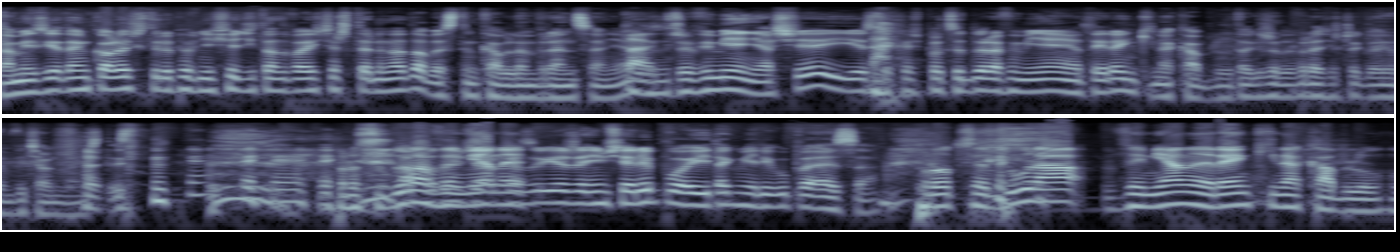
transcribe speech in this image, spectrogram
Tam jest jeden koleś, który pewnie siedzi tam 24 na dobę z tym kablem w ręce, nie? Tak. Znaczy wymienia się i jest jakaś procedura wymieniania tej ręki na kablu, tak żeby w razie czego ją wyciągnąć. Procedura A się wymiany, okazuje, że im się rypło i tak mieli UPS-a. procedura wymiany ręki na kablu.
